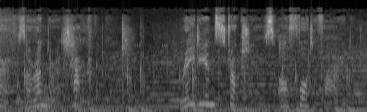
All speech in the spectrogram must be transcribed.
Barracks are under attack. Radiant structures are fortified.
